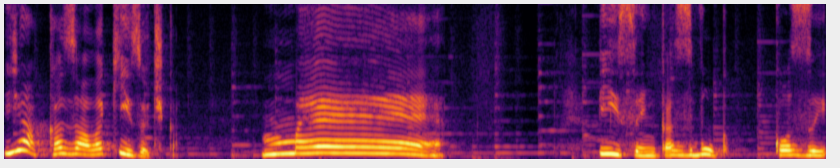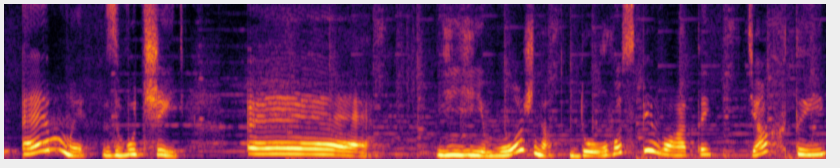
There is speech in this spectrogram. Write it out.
Як казала кізочка? Ме. Пісенька звук кози Емми звучить е. Її можна довго співати, тягти.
